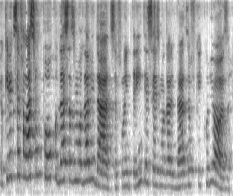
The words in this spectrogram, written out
Eu queria que você falasse um pouco dessas modalidades. Você falou em 36 modalidades, eu fiquei curiosa.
